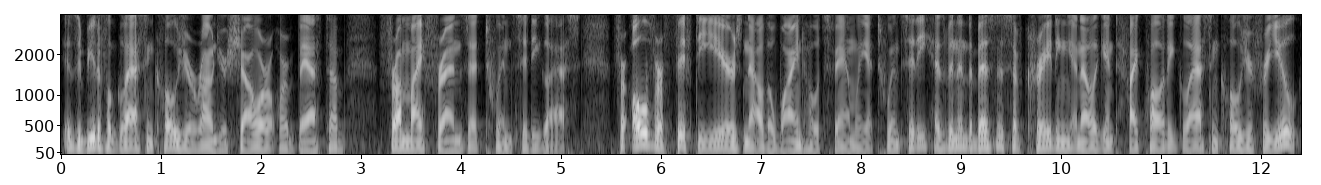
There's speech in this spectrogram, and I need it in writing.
is a beautiful glass enclosure around your shower or bathtub from my friends at Twin City Glass. For over 50 years now, the Weinholtz family at Twin City has been in the business of creating an elegant, high quality glass enclosure for you.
